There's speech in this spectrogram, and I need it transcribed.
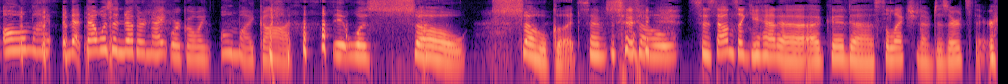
Oh my! That that was another night we're going. Oh my god! It was so so good. so, so, So sounds like you had a, a good uh, selection of desserts there.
